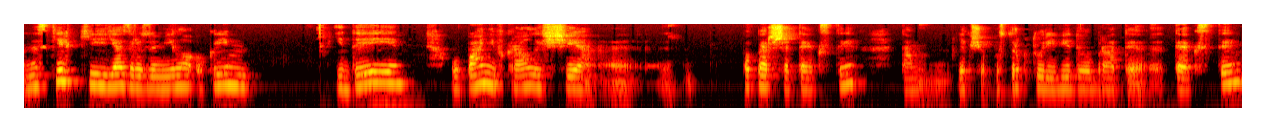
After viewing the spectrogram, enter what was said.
Наскільки я зрозуміла, окрім ідеї, у пані вкрали ще, е, по-перше, тексти. Там, якщо по структурі відео брати е, тексти,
